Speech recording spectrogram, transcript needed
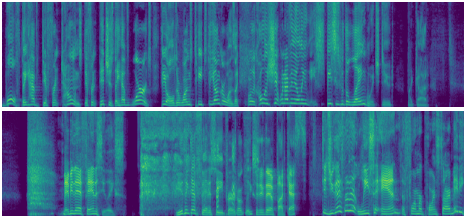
wolf they have different tones different pitches they have words. The older ones teach the younger ones. Like we're like holy shit we're not even the only species with a language dude. My god. Maybe they have fantasy leagues. do you think they have fantasy prairie dog leagues Do you think they have podcasts? Did you guys know that Lisa Ann, the former porn star, maybe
